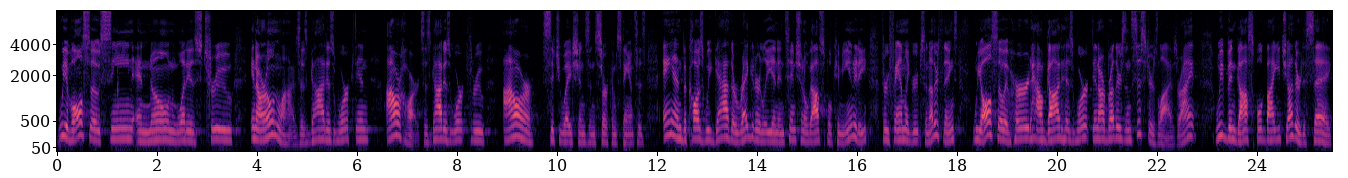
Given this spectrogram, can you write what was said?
We have also seen and known what is true in our own lives as God has worked in our hearts, as God has worked through our situations and circumstances. And because we gather regularly in intentional gospel community through family groups and other things, we also have heard how God has worked in our brothers and sisters' lives, right? We've been gospeled by each other to say,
